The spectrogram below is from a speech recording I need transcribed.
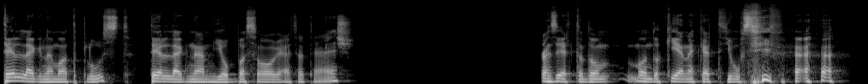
tényleg nem ad pluszt, tényleg nem jobb a szolgáltatás. Ezért tudom, mondok ilyeneket jó szívvel.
